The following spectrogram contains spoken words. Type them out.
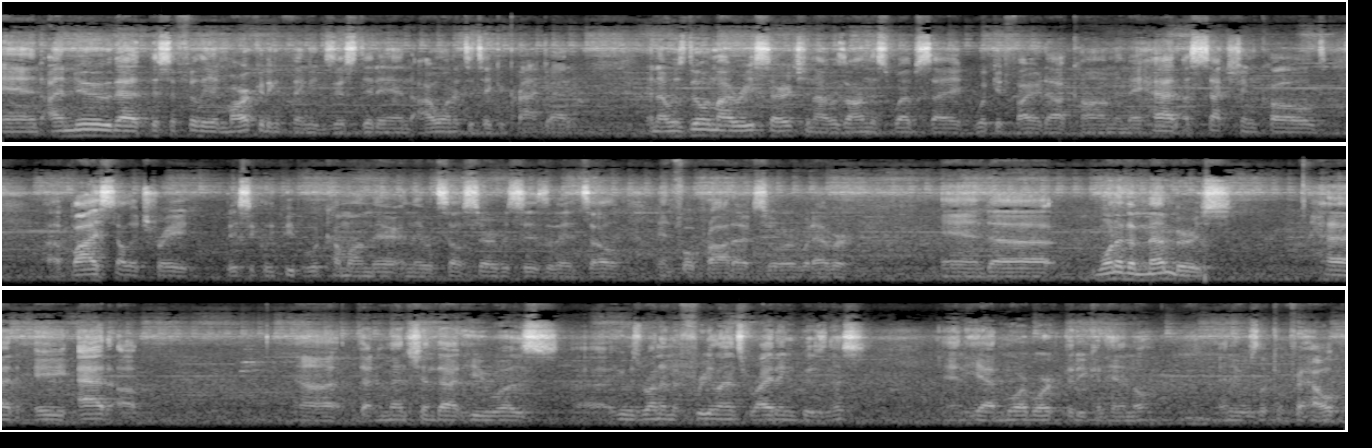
And I knew that this affiliate marketing thing existed, and I wanted to take a crack at it. And I was doing my research, and I was on this website, wickedfire.com, and they had a section called uh, Buy, Sell, or Trade. Basically, people would come on there and they would sell services, or they'd sell info products, or whatever. And uh, one of the members had a ad up uh, that mentioned that he was uh, he was running a freelance writing business, and he had more work that he can handle, and he was looking for help.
